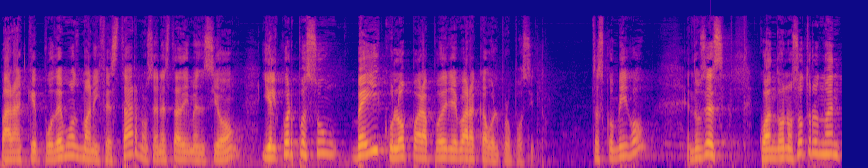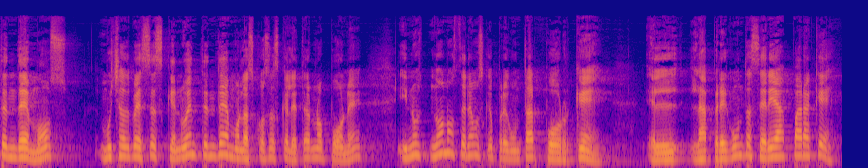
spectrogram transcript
para que podamos manifestarnos en esta dimensión y el cuerpo es un vehículo para poder llevar a cabo el propósito. ¿Estás conmigo? Entonces, cuando nosotros no entendemos, muchas veces que no entendemos las cosas que el Eterno pone y no, nos tenemos que preguntar por qué. la pregunta sería, ¿para qué?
